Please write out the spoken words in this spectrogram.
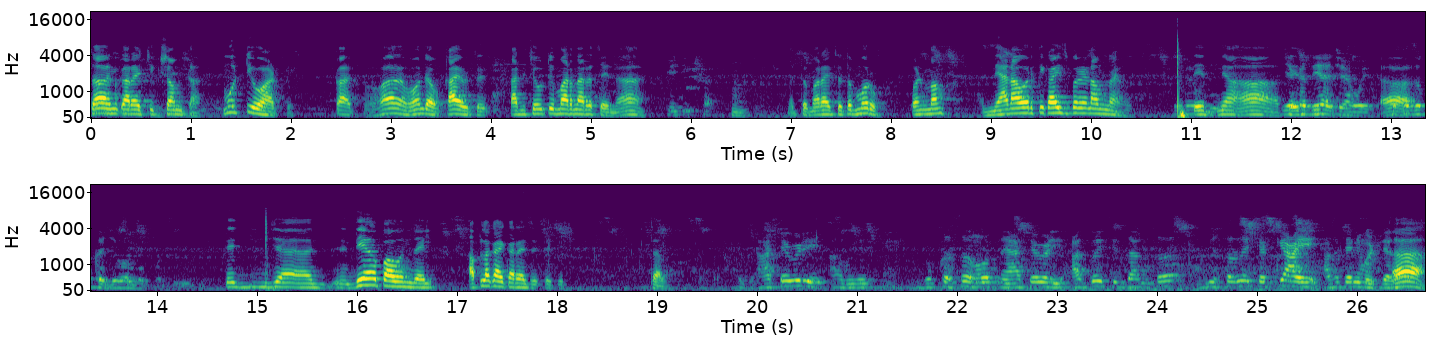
सहन करायची क्षमता मोठी वाढते. काय हा हो ना काय होतं? कारण शेवटी मरणारच आहे ना. हं. मग तर मरायचं तर मरू. पण मग ज्ञानावरती काहीच परिणाम नाही होत. ते ज्ञा हां ते हा. ते ज- देह पाहून जाईल. आपलं काय करायचं त्याची चला. अशा वेळी म्हणजे दुःख सहन होत नाही. अशा वेळी अद्वैत सिद्धांत विसरणे शक्य आहे असं त्यांनी म्हटलेलं आहे. हा.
